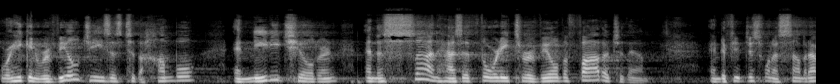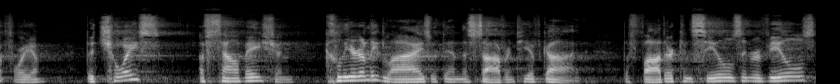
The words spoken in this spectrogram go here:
where he can reveal Jesus to the humble and needy children, and the Son has authority to reveal the Father to them. And if you just want to sum it up for you, the choice of salvation clearly lies within the sovereignty of God. The Father conceals and reveals,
